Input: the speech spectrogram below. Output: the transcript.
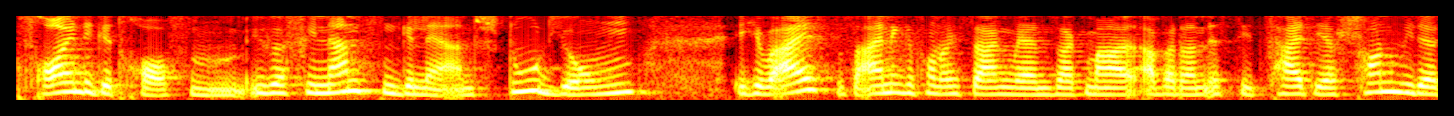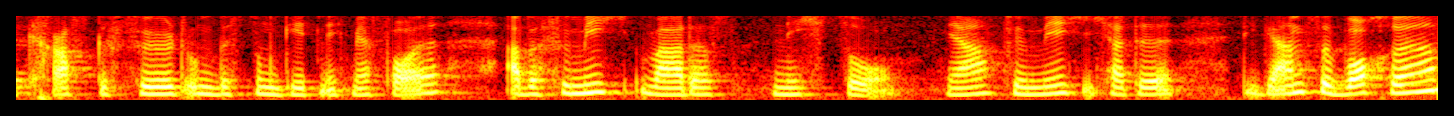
Freunde getroffen, über Finanzen gelernt, Studium, ich weiß, dass einige von euch sagen werden, sag mal, aber dann ist die Zeit ja schon wieder krass gefüllt und bis zum geht nicht mehr voll. Aber für mich war das nicht so. Ja, für mich, ich hatte die ganze Woche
